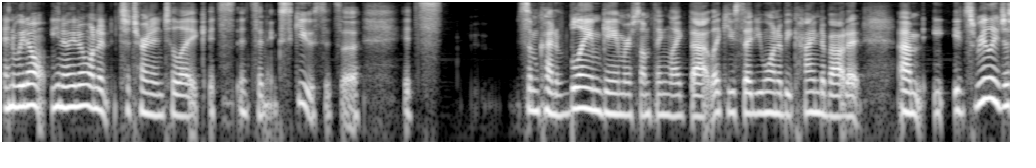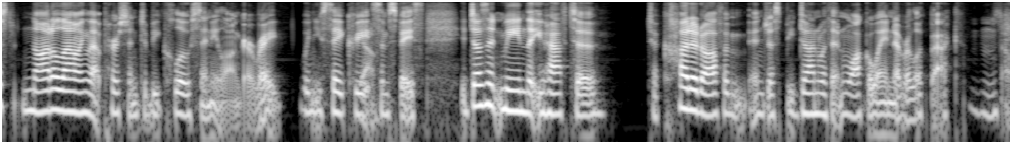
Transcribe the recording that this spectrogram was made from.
and we don't you know we don't want it to turn into like it's it's an excuse. It's a it's some kind of blame game or something like that. Like you said, you want to be kind about it. Um, it's really just not allowing that person to be close any longer, right? When you say create Yeah. some space, it doesn't mean that you have to to cut it off and, and just be done with it and walk away and never look back. Mhm. So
